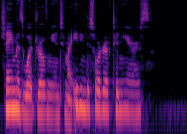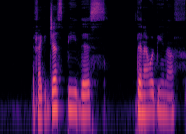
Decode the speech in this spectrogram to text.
Shame is what drove me into my eating disorder of 10 years. If I could just be this, then I would be enough.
